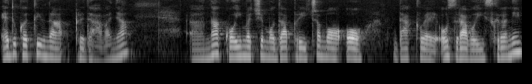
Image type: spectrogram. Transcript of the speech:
edukativna predavanja, na kojima ćemo da pričamo o, dakle, o zdravoj ishrani,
